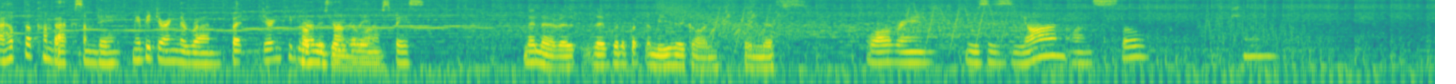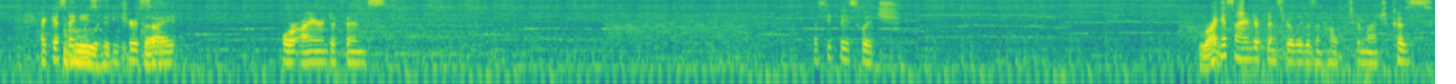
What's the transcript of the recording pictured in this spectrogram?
I hope they'll come back someday. Maybe during the run, but during PBR Probably there's not during the really run. enough space. No, no, they- they've got to put the music on in this. Walrein uses Yawn on Slow King. I guess Ooh, use Future. Sight or Iron Defense. Let's see if they switch. Right. I guess Iron Defense really doesn't help too much because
